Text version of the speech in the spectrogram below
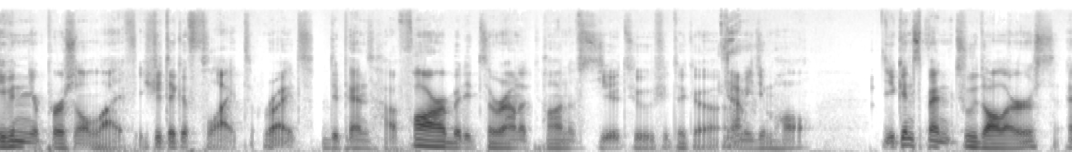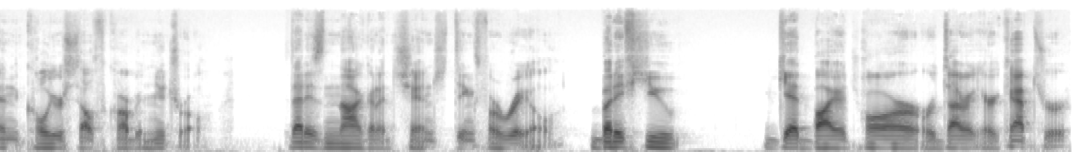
Even in your personal life, if you take a flight, right? Depends how far, but it's around a ton of CO2 if you take a, yeah. a medium haul you can spend $2 and call yourself carbon neutral. That is not going to change things for real. But if you get biochar or direct air capture,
